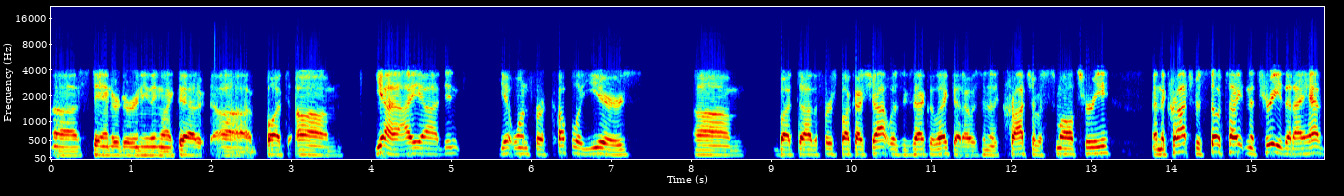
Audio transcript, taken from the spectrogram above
uh, standard or anything like that. Uh, but um, yeah, I uh, didn't get one for a couple of years. Um, but uh, the first buck I shot was exactly like that. I was in the crotch of a small tree, and the crotch was so tight in the tree that I had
